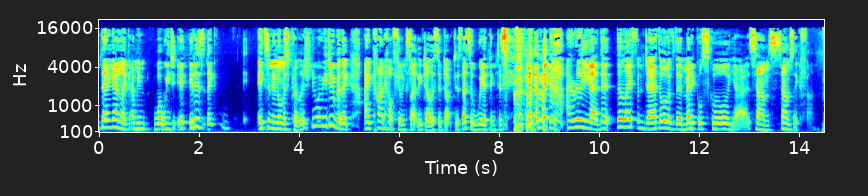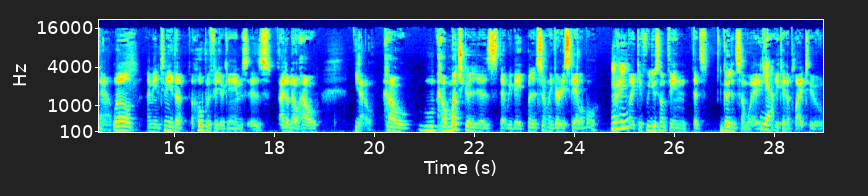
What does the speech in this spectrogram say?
then again, like I mean, what we do, it, it is like it's an enormous privilege to do what we do, but like I can't help feeling slightly jealous of doctors. That's a weird thing to say. like I really, yeah, the the life and death, all of the medical school, yeah, it sounds sounds like fun. Yeah, well, I mean, to me, the, the hope with video games is I don't know how, you know, how how much good it is that we make, but it's certainly very scalable, right? Mm-hmm. Like if we do something that's good in some way, yeah. it can apply to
